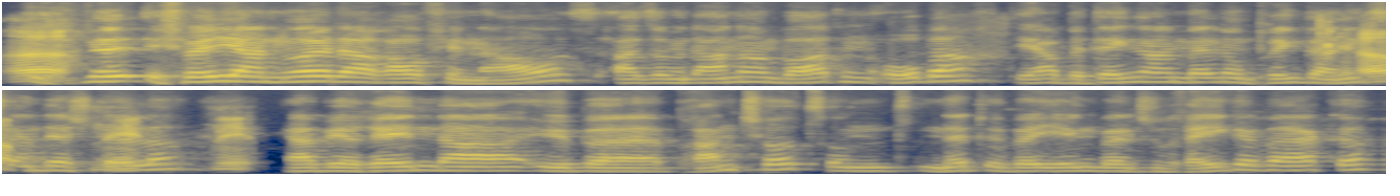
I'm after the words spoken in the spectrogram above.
Ah. ich, will, ich will ja nur darauf hinaus, also mit anderen Worten, Obacht, ja, Bedenkenanmeldung bringt da nichts Ja, an der Stelle. Nee, nee. Ja, wir reden da über Brandschutz und nicht über irgendwelche Regelwerke.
